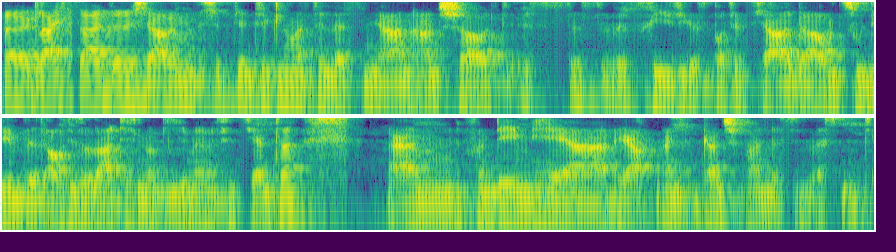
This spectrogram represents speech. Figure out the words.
Äh, gleichzeitig, ja, wenn man sich jetzt die Entwicklung aus den letzten Jahren anschaut, ist, ist, ist riesiges Potenzial da und zudem wird auch die Solartechnologie immer effizienter. Ähm, von dem her, ja, ein ganz spannendes Investment.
